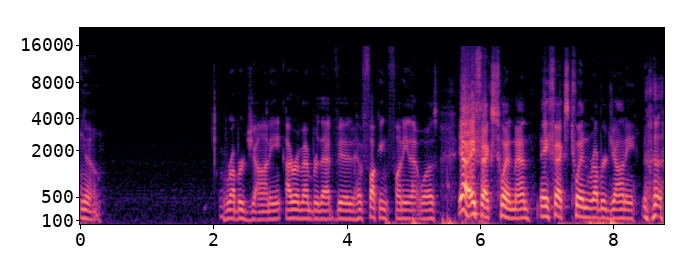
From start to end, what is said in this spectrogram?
You know. Rubber Johnny. I remember that vid. How fucking funny that was. Yeah, Aphex Twin, man. Aphex Twin Rubber Johnny.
